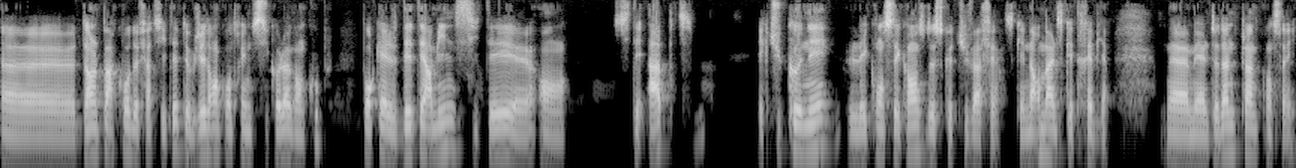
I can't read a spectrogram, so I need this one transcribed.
dans le parcours de fertilité, tu es obligé de rencontrer une psychologue en couple pour qu'elle détermine si tu es en si es apte et que tu connais les conséquences de ce que tu vas faire, ce qui est normal, ce qui est très bien. Euh, mais elle te donne plein de conseils.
